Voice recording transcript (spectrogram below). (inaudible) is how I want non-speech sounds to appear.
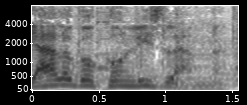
Dialogo con l'Islam.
